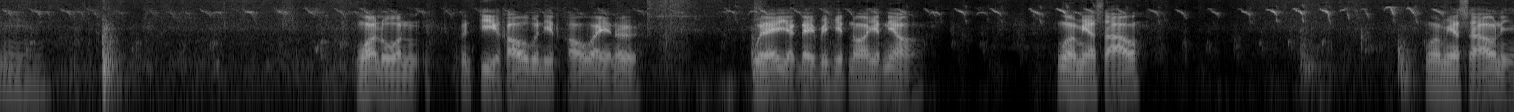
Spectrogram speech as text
อืมหัวโลนเพิ่อนจี้เขาเพิ่อนเฮ็ดเขาไว้เนอะผู้ใดอยากได้ไปเฮ็ดนอเฮ็ดเนี่ยหัวเมียสาวหัวเมียสาวนี่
